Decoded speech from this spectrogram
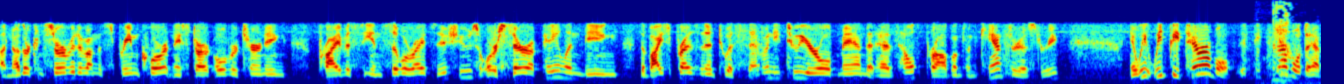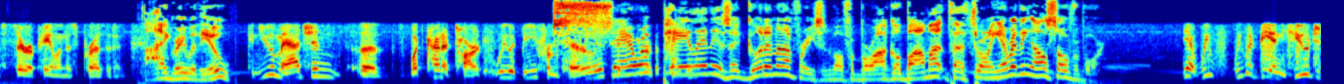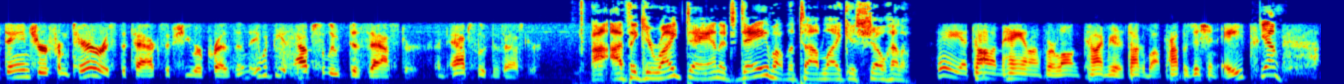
Another conservative on the Supreme Court and they start overturning privacy and civil rights issues, or Sarah Palin being the vice president to a 72 year old man that has health problems and cancer history. And we, we'd be terrible. It'd be terrible to have Sarah Palin as president. I agree with you. Can you imagine uh, what kind of target we would be from terrorists? Sarah the president? Palin is a good enough reason for Barack Obama, th- throwing everything else overboard. Yeah, we we would be in huge danger from terrorist attacks if she were president. It would be an absolute disaster, an absolute disaster. I, I think you're right, Dan. It's Dave on the Tom Leykis show. Hello. Hey, uh, Tom, I'm hanging on for a long time here to talk about Proposition 8. Yeah.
